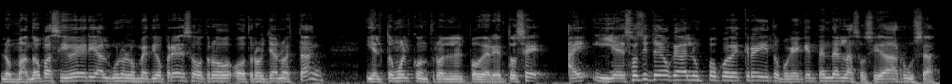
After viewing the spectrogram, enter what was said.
los mandó para Siberia, algunos los metió presos, otros, otros ya no están, y él tomó el control del poder. Entonces, hay, y eso sí tengo que darle un poco de crédito porque hay que entender la sociedad rusa.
